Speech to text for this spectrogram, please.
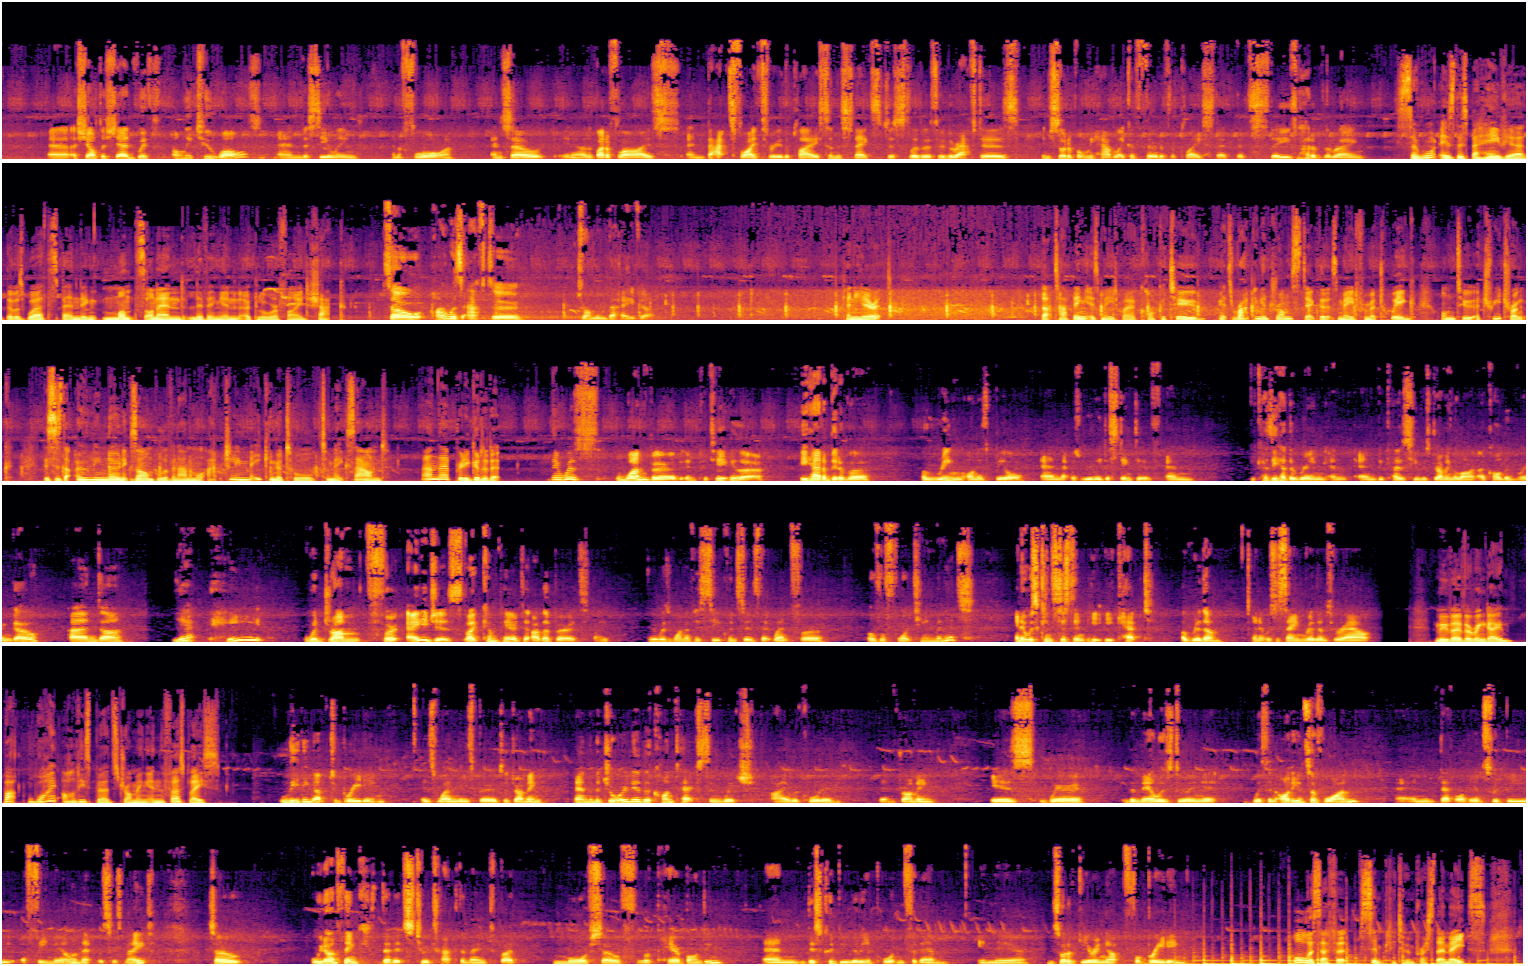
uh, a shelter shed with only two walls and a ceiling and a floor. And so, you know, the butterflies and bats fly through the place, and the snakes just slither through the rafters and you sort of only have like a third of the place that, that stays out of the rain. So, what is this behaviour that was worth spending months on end living in a glorified shack? So, I was after drumming behaviour. Can you hear it? That tapping is made by a cockatoo. It's wrapping a drumstick that it's made from a twig onto a tree trunk. This is the only known example of an animal actually making a tool to make sound, and they're pretty good at it. There was one bird in particular. He had a bit of a, a ring on his bill, and that was really distinctive. And because he had the ring and, and because he was drumming a lot, I called him Ringo. And uh, yeah, he would drum for ages. Like compared to other birds, like there was one of his sequences that went for over 14 minutes, and it was consistent. He he kept a rhythm, and it was the same rhythm throughout. Move over, Ringo. But why are these birds drumming in the first place? Leading up to breeding is when these birds are drumming, and the majority of the contexts in which I recorded them drumming is where the male is doing it with an audience of one, and that audience would be a female, and that was his mate. So we don't think that it's to attract the mate, but more so for pair bonding, and this could be really important for them in their in sort of gearing up for breeding. All this effort simply to impress their mates.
